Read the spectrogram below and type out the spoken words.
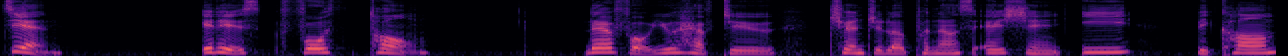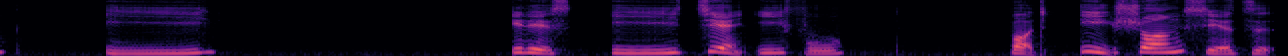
件。It is fourth tone. Therefore, you have to change the pronunciation e become e. It is 一件衣服，but 一双鞋子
